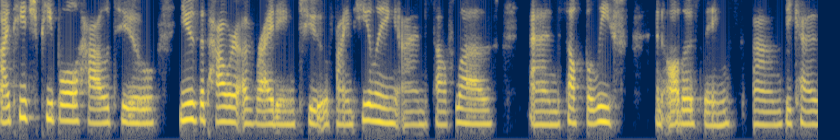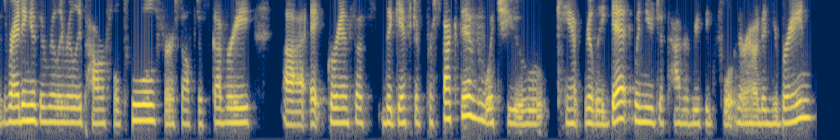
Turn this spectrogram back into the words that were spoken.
I teach people how to use the power of writing to find healing and self-love and self-belief and all those things um, because writing is a really, really powerful tool for self discovery. Uh, it grants us the gift of perspective, which you can't really get when you just have everything floating around in your brain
